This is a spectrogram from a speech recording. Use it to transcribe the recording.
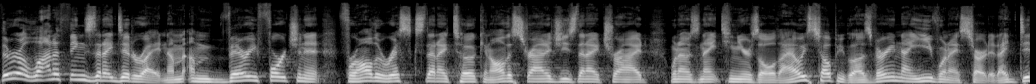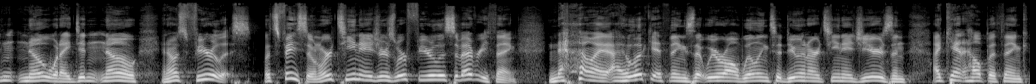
There are a lot of things that I did right, and I'm, I'm very fortunate for all the risks that I took and all the strategies that I tried when I was 19 years old. I always tell people I was very naive when I started. I didn't know what I didn't know, and I was fearless. Let's face it, when we're teenagers, we're fearless of everything. Now I, I look at things that we were all willing to do in our teenage years, and I can't help but think,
